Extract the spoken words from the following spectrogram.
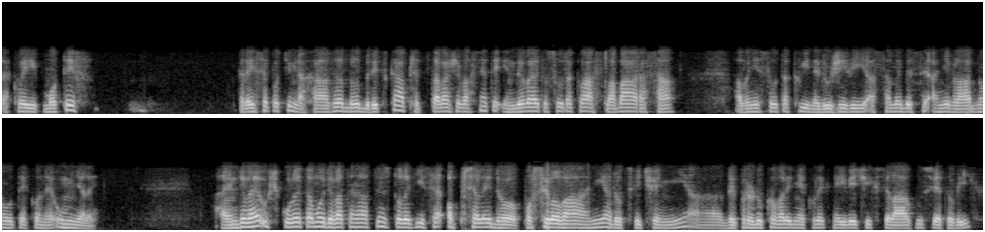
takový motiv, který se pod tím nacházel, byl britská představa, že vlastně ty Indové to jsou taková slabá rasa a oni jsou takový neduživí a sami by si ani vládnout jako neuměli. A Indové už kvůli tomu 19. století se opřeli do posilování a do cvičení a vyprodukovali několik největších siláků světových.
